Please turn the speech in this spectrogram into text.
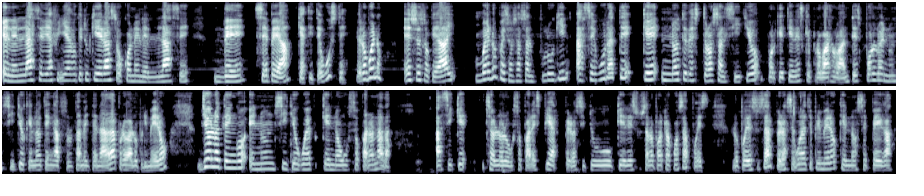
el enlace de afiliado que tú quieras o con el enlace de CPA que a ti te guste. Pero bueno, eso es lo que hay. Bueno, pues usas el plugin. Asegúrate que no te destroza el sitio porque tienes que probarlo antes. Ponlo en un sitio que no tenga absolutamente nada. Pruébalo primero. Yo lo tengo en un sitio web que no uso para nada. Así que solo lo uso para espiar. Pero si tú quieres usarlo para otra cosa, pues lo puedes usar. Pero asegúrate primero que no se pega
